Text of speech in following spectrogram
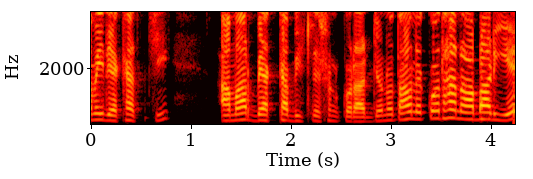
আমি দেখাচ্ছি আমার ব্যাখ্যা বিশ্লেষণ করার জন্য। তাহলে কথা না বাড়িয়ে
